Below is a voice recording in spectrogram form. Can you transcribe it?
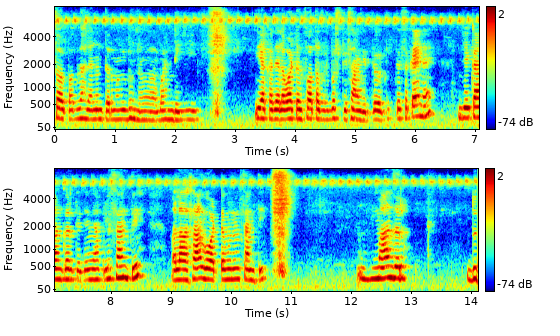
स्वयंपाक झाल्यानंतर मग धुणं भांडी एखाद्याला वाटण स्वतःच बसते सांगितलं होती. तसं काय नाही. जे काम करते ते मी आपलं सांगते. मला सांगू वाटतं म्हणून सांगते. मांजर दूध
